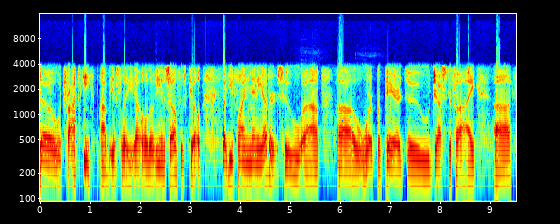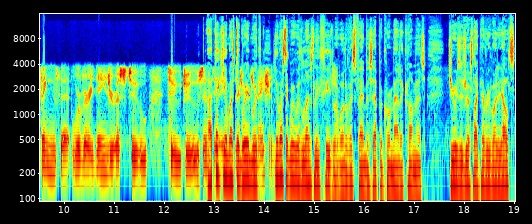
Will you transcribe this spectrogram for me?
So Trotsky, obviously, uh, although he himself was killed, but you find many others who uh, uh, were prepared to justify uh, things that were very dangerous to to Jews. I think you must agree Jewish with nation. you must agree with Leslie Fiedler, one of his famous epigrammatic comments: "Jews are just like everybody else,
